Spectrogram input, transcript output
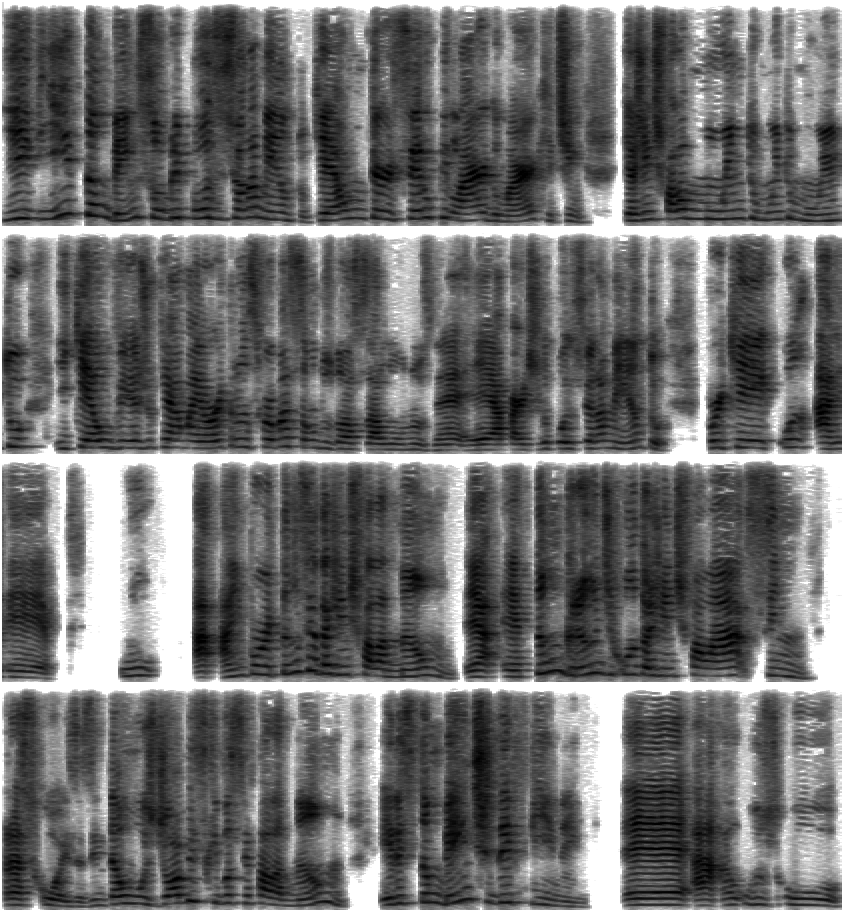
E, e também sobre posicionamento, que é um terceiro pilar do marketing que a gente fala muito, muito, muito e que eu vejo que é a maior transformação dos nossos alunos, né? É a parte do posicionamento, porque é, o, a, a, importância da gente falar não é, é tão grande quanto a gente falar sim para as coisas. Então, os jobs que você fala não, eles também te definem é, a, os, o,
